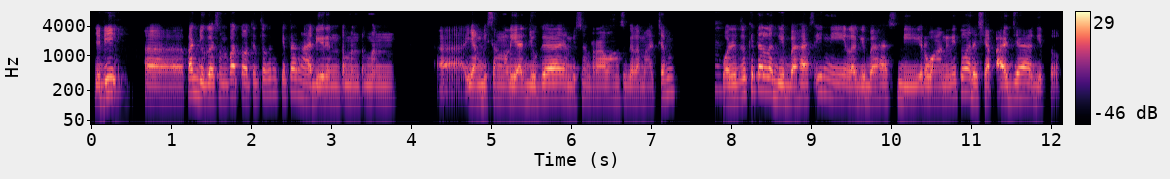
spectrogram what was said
Jadi eh, kan juga sempat waktu itu kan kita ngadirin teman-teman eh, yang bisa ngelihat juga, yang bisa nerawang segala macem. Hmm. Waktu itu kita lagi bahas ini, lagi bahas di ruangan ini tuh ada siapa aja gitu.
